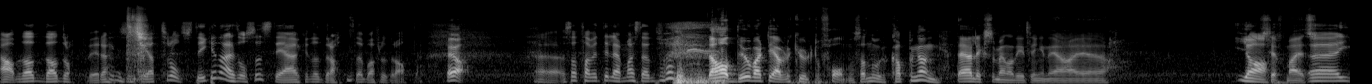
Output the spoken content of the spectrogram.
Ja, men da, da dropper vi det. Så sier jeg Trollstigen er også et sted jeg kunne dratt det, bare for å dra til. Ja. Eh, så tar vi dilemmaet dilemma istedenfor. Det hadde jo vært jævlig kult å få med seg Nordkapp en gang. Det er liksom en av de tingene jeg eh, Ja. ser for meg. Eh,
